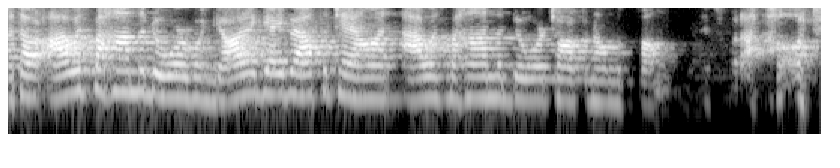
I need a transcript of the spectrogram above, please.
I thought I was behind the door when God gave out the talent, I was behind the door talking on the phone. That's what I thought.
